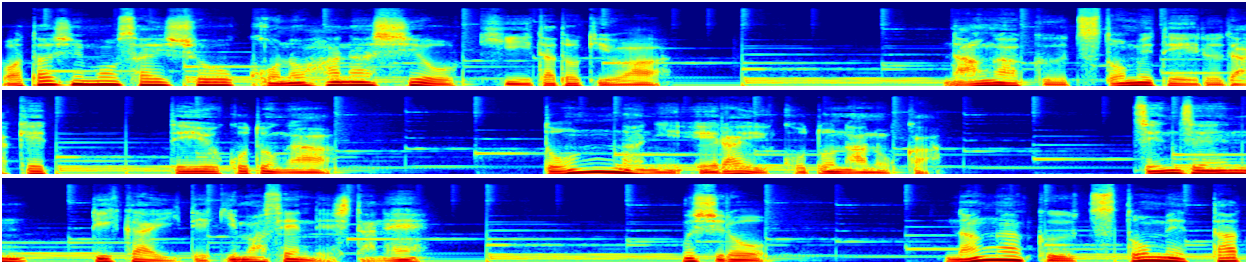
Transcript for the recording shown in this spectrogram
私も最初この話を聞いたときは、長く勤めているだけっていうことがどんなに偉いことなのか全然理解できませんでしたね。むしろ長く勤めたっ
